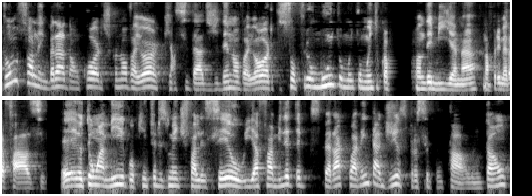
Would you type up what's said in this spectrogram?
Vamos só lembrar, dar um corte, que Nova York, a cidade de Nova York, sofreu muito, muito, muito com a pandemia, né, na primeira fase. É, eu tenho um amigo que infelizmente faleceu e a família teve que esperar 40 dias para sepultá-lo. Então,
